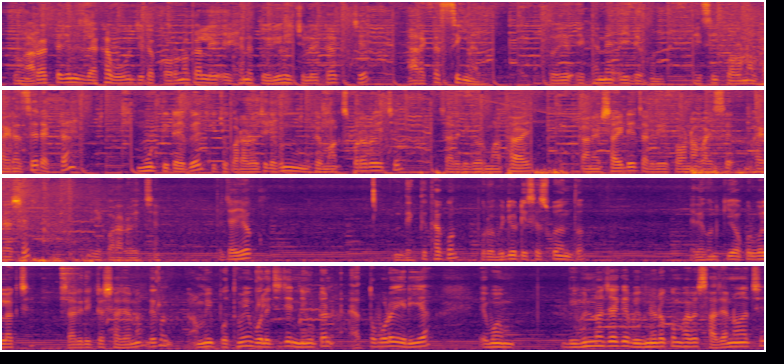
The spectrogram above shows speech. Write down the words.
এবং আরও একটা জিনিস দেখাবো, যেটা করোনাকালে এখানে তৈরি হয়েছিল, এটা হচ্ছে আর একটা সিগন্যাল তো এখানে এই দেখুন, এই সেই করোনা ভাইরাসের একটা মূর্তি টাইপের কিছু করা রয়েছে। দেখুন, মুখে মাস্ক পরা রয়েছে, চারিদিকে ওর মাথায়, কানের সাইডে চারিদিকে করোনা ভাইরাসের ইয়ে করা রয়েছে। তো যাই হোক, দেখতে থাকুন পুরো ভিডিওটি শেষ পর্যন্ত। দেখুন কী অপূর্ব লাগছে, চারিদিকটা সাজানো। দেখুন, আমি প্রথমেই বলেছি যে নিউটন এত বড় এরিয়া এবং বিভিন্ন জায়গায় বিভিন্ন রকমভাবে সাজানো আছে।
